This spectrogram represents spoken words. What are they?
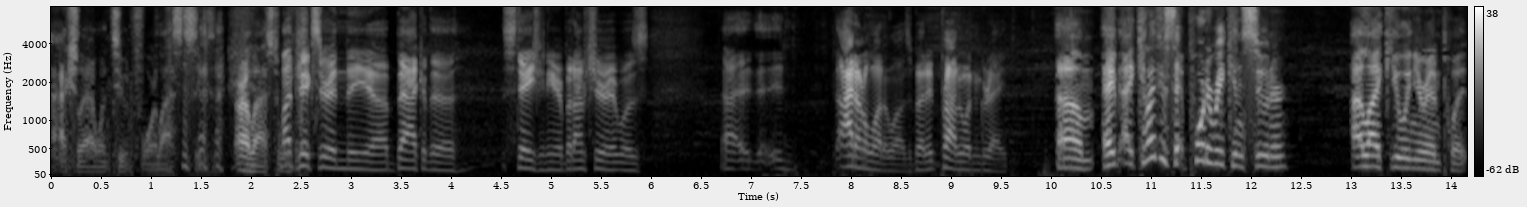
Actually, I went two and four last season. Our last week. My picks are in the uh, back of the station here, but I'm sure it was. Uh, it, I don't know what it was, but it probably wasn't great. Um, hey, can I just say, Puerto Rican Sooner, I like you and your input.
